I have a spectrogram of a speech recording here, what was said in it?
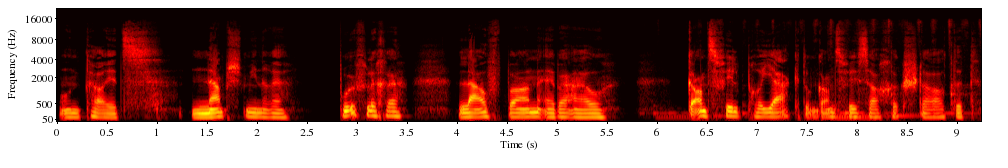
und habe jetzt nebst meiner beruflichen Laufbahn eben auch ganz viele Projekte und ganz viele Sachen gestartet.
